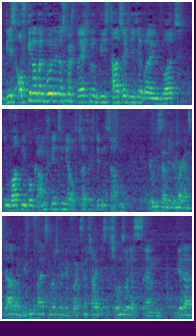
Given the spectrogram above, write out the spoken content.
wie es aufgenommen wurde, das Versprechen, und wie es tatsächlich aber in, Wort, in Worten im Programm steht, sind ja oft zwei verschiedene Sachen. Das ist ja nicht immer ganz klar, aber in diesem Fall zum Beispiel mit dem Volksentscheid ist es schon so, dass ähm, wir da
